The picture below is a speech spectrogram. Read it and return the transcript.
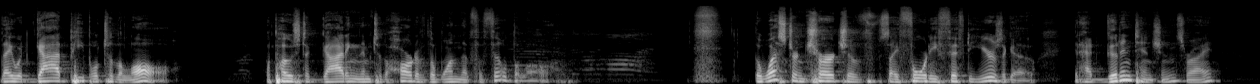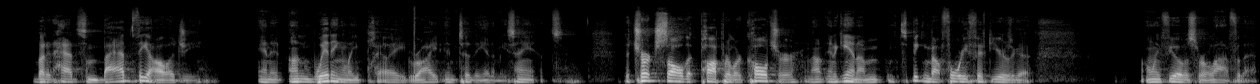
They would guide people to the law opposed to guiding them to the heart of the one that fulfilled the law. The Western church of, say, 40, 50 years ago, it had good intentions, right? But it had some bad theology, and it unwittingly played right into the enemy's hands. The church saw that popular culture, and again, I'm speaking about 40, 50 years ago. Only a few of us are alive for that.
